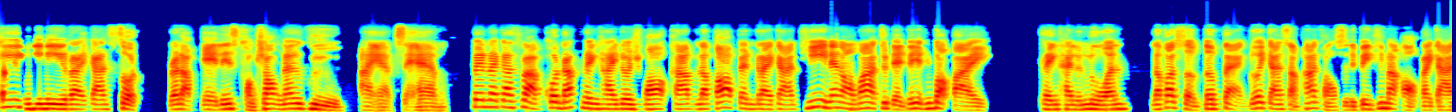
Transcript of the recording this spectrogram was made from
ที่มีรายการสดระดับ A-list ของช่องนั่นก็คือ I am Sam เป็นรายการสำหรับคนรักเพลงไทยโดยเฉพาะครับ แล้วก็เป็นรายการที่แน่นอนว่าจุดเด่นก็อย่างที่บอกไป เพลงไทยล้วน แล้วก็เสริมเติมแต่งด้วยการสัมภาษณ์ของศิลปินที่มาออกรายการ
